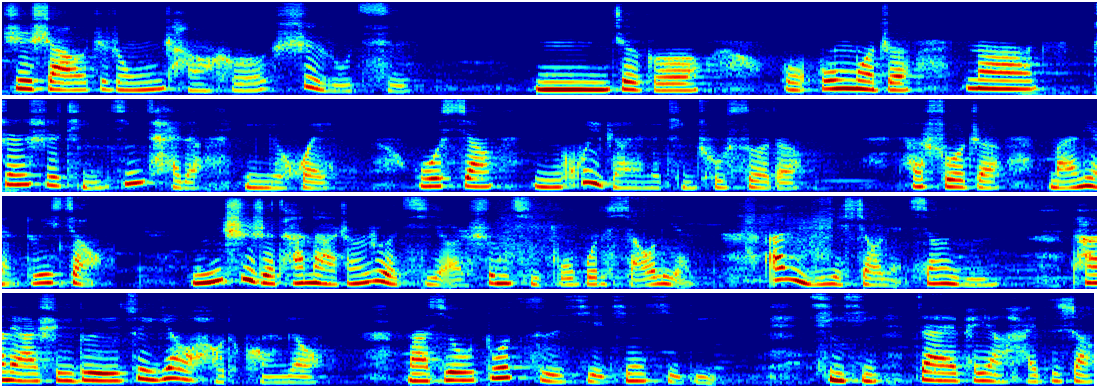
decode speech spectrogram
至少这种场合是如此。嗯，这个我估摸着，那真是挺精彩的音乐会。我想你会表演的挺出色的。他说着，满脸堆笑，凝视着他那张热气而生气勃勃的小脸。安妮也笑脸相迎，他俩是一对最要好的朋友。马修多次谢天谢地，庆幸在培养孩子上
